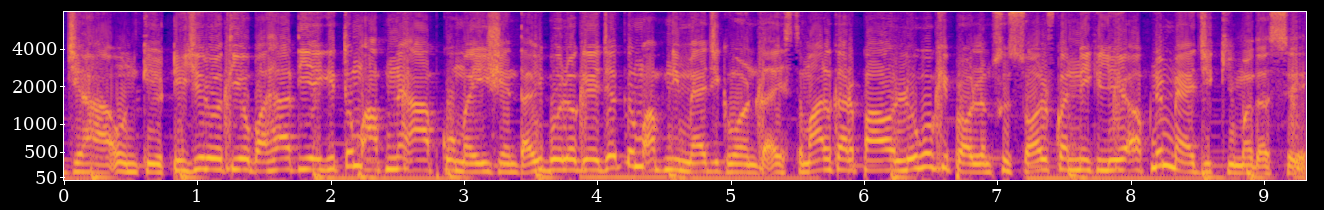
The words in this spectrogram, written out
जहाँ उनकी टीचर होती है, वो बताती है कि तुम अपने आप को मईशियन तभी बोलोगे जब तुम अपनी मैजिक वर्ड का इस्तेमाल कर पाओ लोगों की प्रॉब्लम्स को सॉल्व करने के लिए अपने मैजिक की मदद से।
